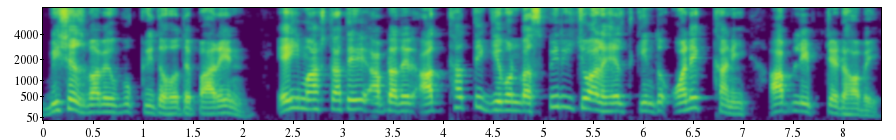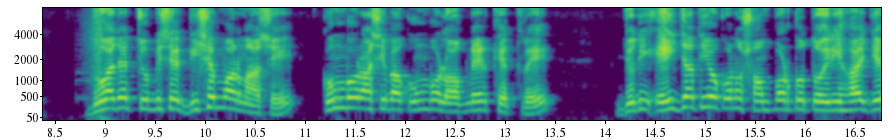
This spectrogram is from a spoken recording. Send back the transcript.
বিশেষভাবে উপকৃত হতে পারেন। এই মাসটাতে আপনাদের আধ্যাত্মিক জীবন বা স্পিরিচুয়াল হেলথ কিন্তু অনেকখানি আপলিফটেড হবে। দু হাজার ডিসেম্বর মাসে কুম্ভ রাশি বা কুম্ভ লগ্নের ক্ষেত্রে যদি এই জাতীয় কোনো সম্পর্ক তৈরি হয়, যে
